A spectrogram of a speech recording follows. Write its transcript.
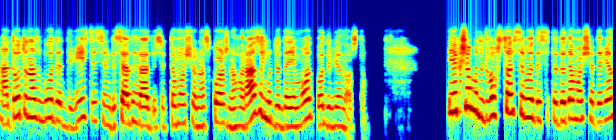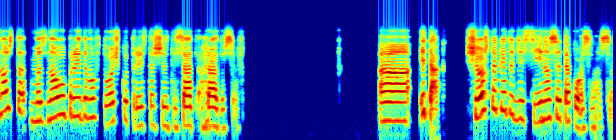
а тут у нас буде 270 градусів, тому що у нас кожного разу ми додаємо по 90. І якщо ми до 270 додамо ще 90, ми знову прийдемо в точку 360 градусів. А, і так, що ж таке тоді синуси та косинуси?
